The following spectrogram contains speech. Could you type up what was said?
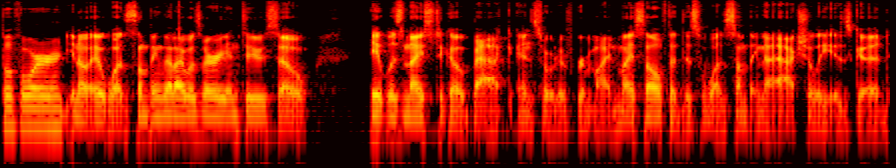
before. You know, it was something that I was very into, so it was nice to go back and sort of remind myself that this was something that actually is good.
